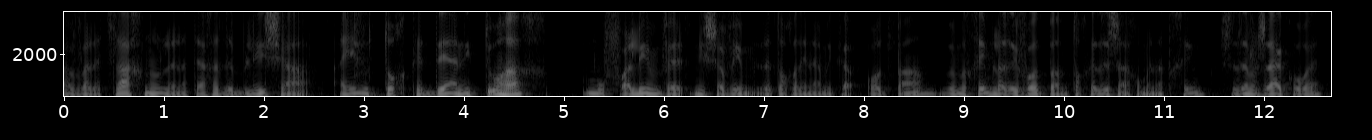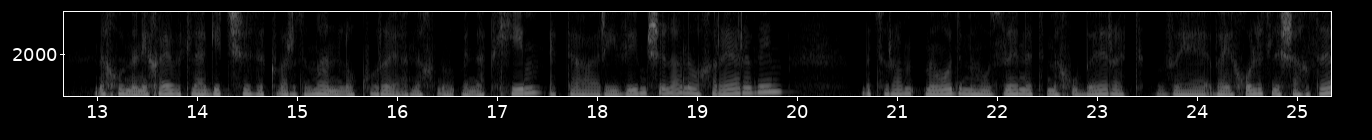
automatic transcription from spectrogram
אבל הצלחנו לנתח את זה בלי שהיינו תוך כדי הניתוח מופעלים ונשאבים לתוך הדינמיקה עוד פעם, ומתחילים לריב עוד פעם תוך כדי שאנחנו מנתחים, שזה מה שהיה קורה. נכון, אני חייבת להגיד שזה כבר זמן לא קורה. אנחנו מנתחים את הריבים שלנו אחרי הריבים בצורה מאוד מאוזנת, מחוברת, והיכולת לשחזר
